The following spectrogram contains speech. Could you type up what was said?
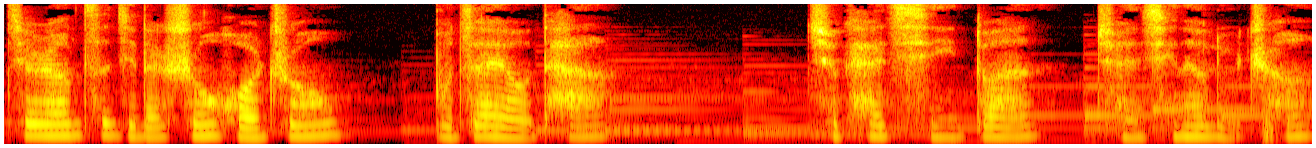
就让自己的生活中不再有他，去开启一段全新的旅程。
